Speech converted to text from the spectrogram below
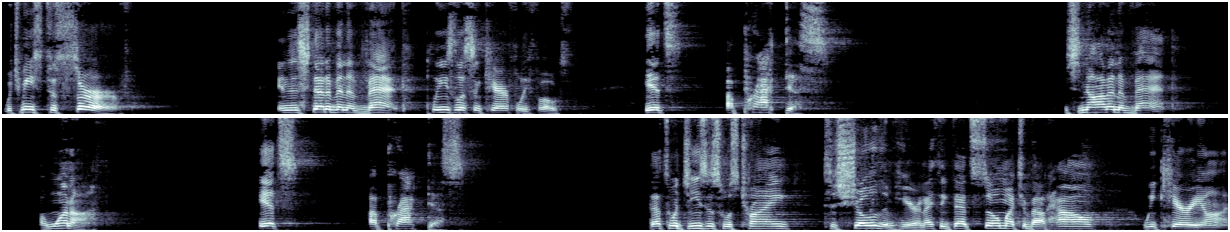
which means to serve. And instead of an event, please listen carefully, folks. It's a practice. It's not an event a one off. It's a practice. That's what Jesus was trying to show them here. And I think that's so much about how we carry on.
